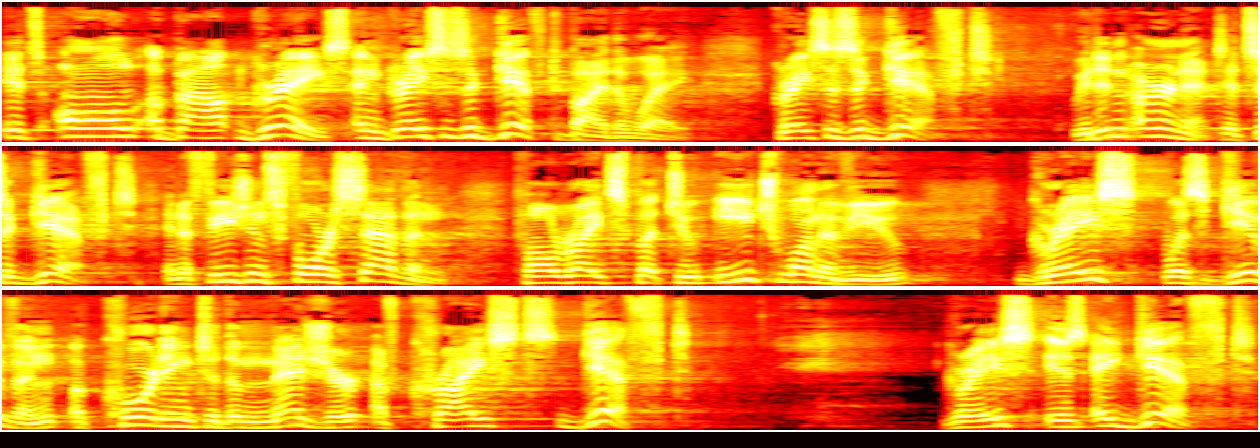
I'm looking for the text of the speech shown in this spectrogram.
it's all about grace. And grace is a gift, by the way. Grace is a gift. We didn't earn it. It's a gift. In Ephesians 4 7, Paul writes, But to each one of you, grace was given according to the measure of Christ's gift. Grace is a gift,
